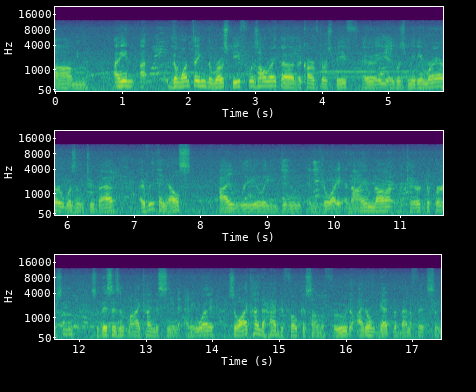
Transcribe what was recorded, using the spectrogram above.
Um, I mean, I, the one thing, the roast beef was all right. The the carved roast beef, uh, it was medium rare. It wasn't too bad. Everything else, I really didn't enjoy, and I am not a character person, so this isn't my kind of scene anyway. So I kind of had to focus on the food. I don't get the benefits of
